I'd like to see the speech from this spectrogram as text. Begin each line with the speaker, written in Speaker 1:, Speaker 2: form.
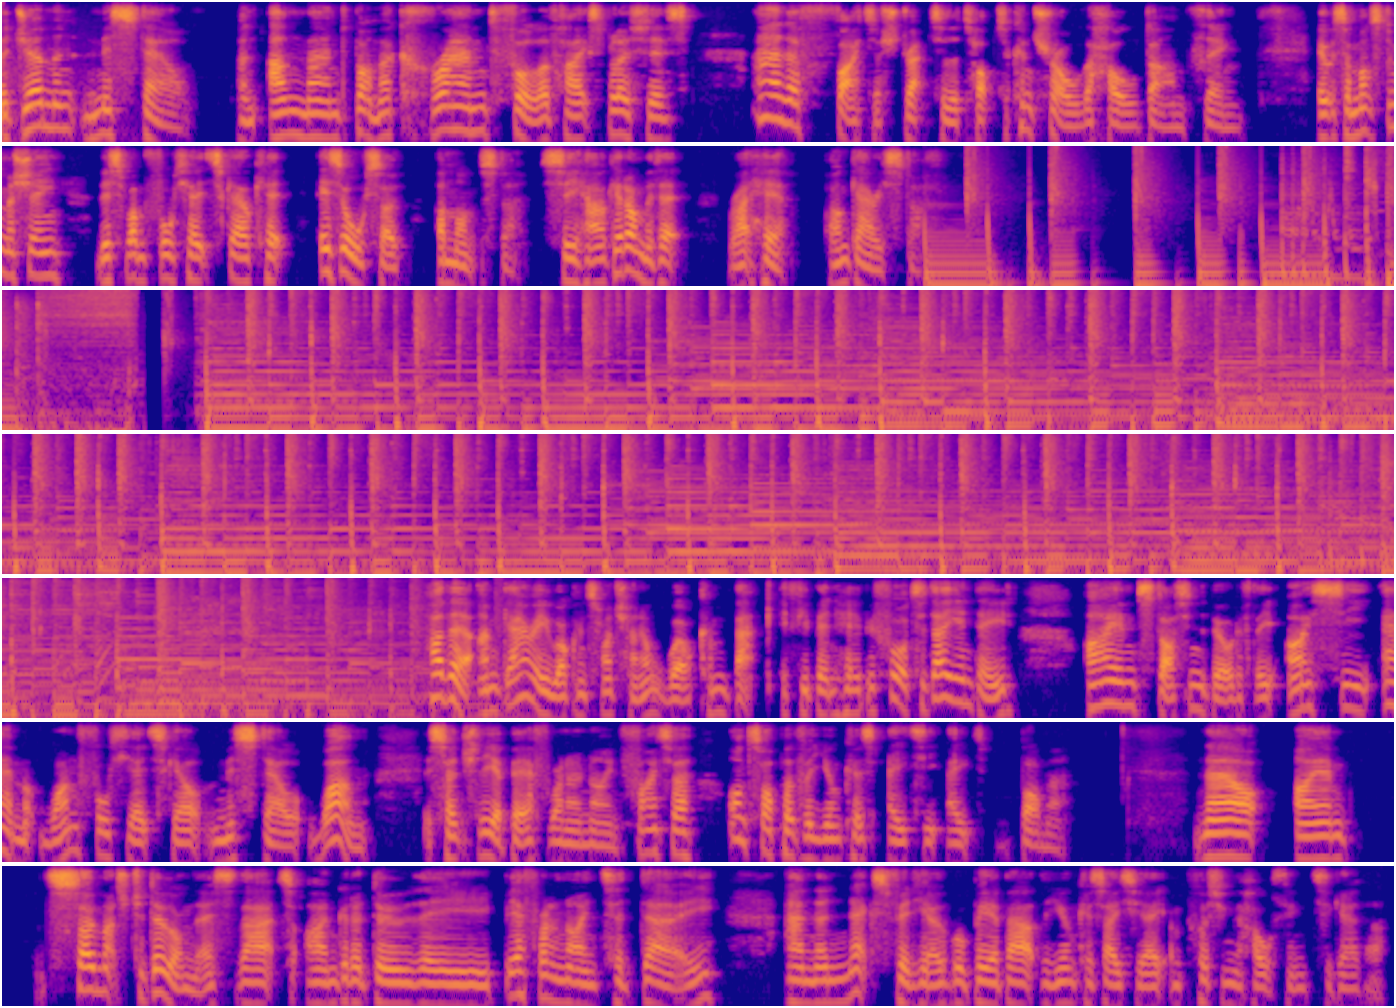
Speaker 1: The German Mistel, an unmanned bomber crammed full of high explosives, and a fighter strapped to the top to control the whole darn thing. It was a monster machine. This 148 scale kit is also a monster. See how I get on with it right here on Gary's Stuff. Hi there, I'm Gary. Welcome to my channel. Welcome back if you've been here before. Today, indeed, I am starting the build of the ICM 148 scale Mistel 1, essentially a Bf 109 fighter on top of a Junkers 88 bomber. Now, I am so much to do on this that I'm going to do the Bf 109 today, and the next video will be about the Junkers 88 and putting the whole thing together.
